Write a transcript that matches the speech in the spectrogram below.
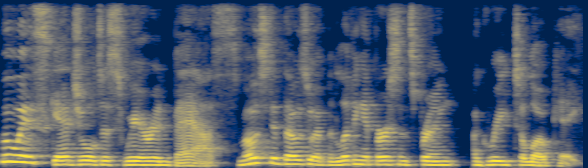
who is scheduled to swear in Bass. Most of those who have been living at First and Spring agreed to locate.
